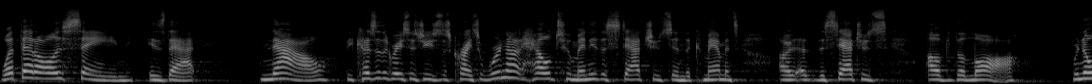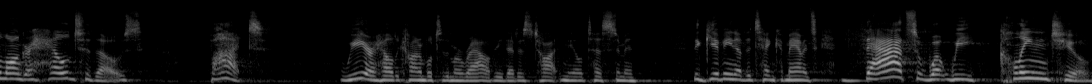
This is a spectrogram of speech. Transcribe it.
What that all is saying is that now, because of the grace of Jesus Christ, we're not held to many of the statutes and the commandments, uh, uh, the statutes of the law. We're no longer held to those, but we are held accountable to the morality that is taught in the Old Testament, the giving of the Ten Commandments. That's what we cling to.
